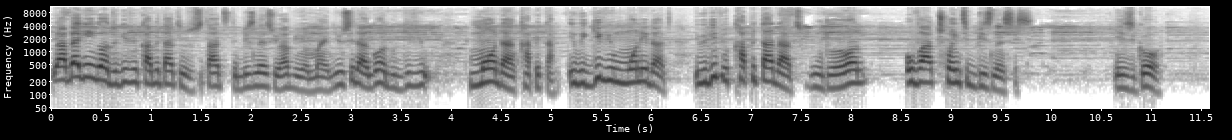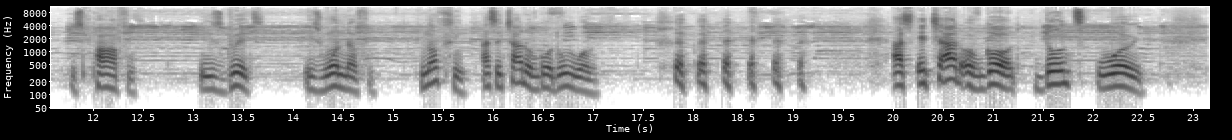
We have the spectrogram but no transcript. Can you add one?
You are begging God to give you capital to start the business you have in your mind. You see that God will give you more than capital. He will give you money that, He will give you capital that would run over 20 businesses. He's God. He's powerful. He's great. He's wonderful. Nothing. As a child of God, don't worry. As a child of God, don't worry.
